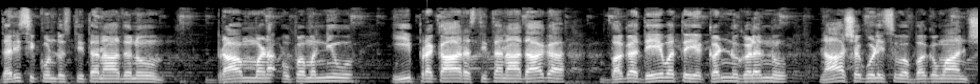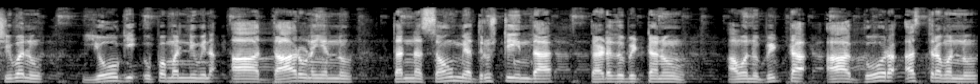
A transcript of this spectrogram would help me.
ಧರಿಸಿಕೊಂಡು ಸ್ಥಿತನಾದನು. ಬ್ರಾಹ್ಮಣ ಉಪಮನ್ಯುವು ಈ ಪ್ರಕಾರ ಸ್ಥಿತನಾದಾಗ ಭಗದೇವತೆಯ ಕಣ್ಣುಗಳನ್ನು ನಾಶಗೊಳಿಸುವ ಭಗವಾನ್ ಶಿವನು ಯೋಗಿ ಉಪಮನ್ಯುವಿನ ಆ ದಾರುಣೆಯನ್ನು ತನ್ನ ಸೌಮ್ಯ ದೃಷ್ಟಿಯಿಂದ ತಡೆದು ಬಿಟ್ಟನು. ಅವನು ಬಿಟ್ಟ ಆ ಘೋರ ಅಸ್ತ್ರವನ್ನು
